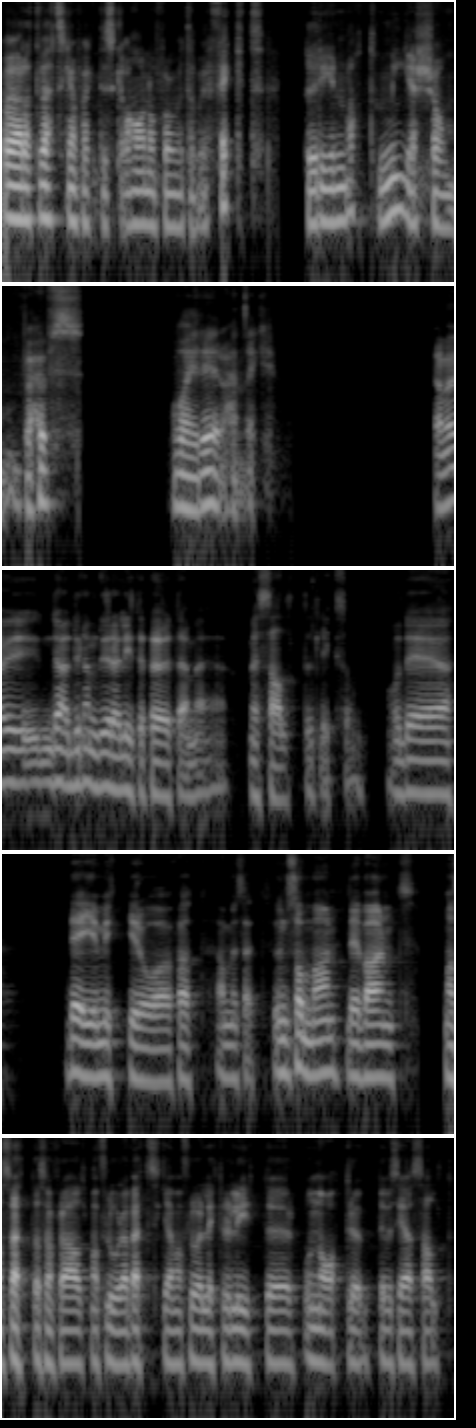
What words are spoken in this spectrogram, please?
För att vätskan faktiskt ska ha någon form av effekt. Då är det ju något mer som behövs. Och vad är det då Henrik? Ja, men du nämnde ju det lite förut där med, med saltet liksom. Och det, det är ju mycket då för att ja, men så under sommaren, det är varmt, man svettas framför allt, man förlorar vätska, man förlorar elektrolyter och natrium, det vill säga salt.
